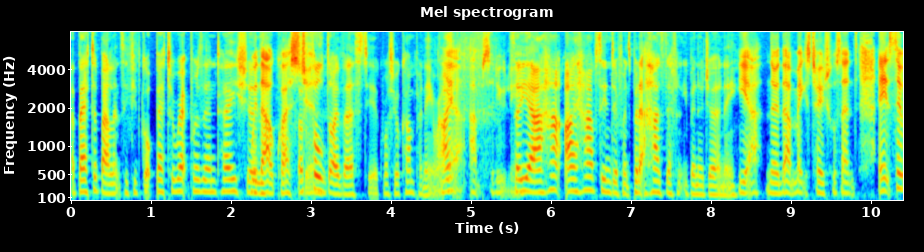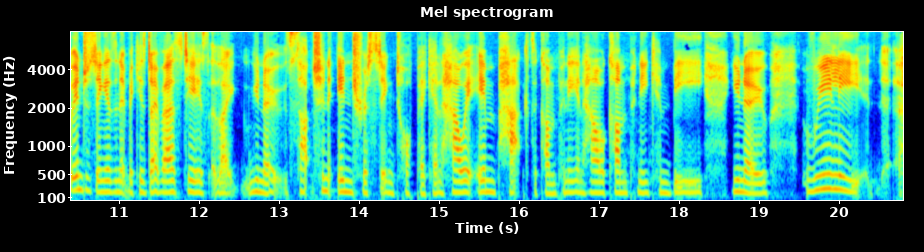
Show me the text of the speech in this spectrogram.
a better balance if you've got better representation Without of question. full diversity across your company, right? Yeah, absolutely. So yeah, I, ha- I have seen difference, but it has definitely been a journey. Yeah, no, that makes total sense. And it's so interesting, isn't it? Because diversity is like, you know, such an interesting topic and how it impacts a company and how a company can be, you know, really uh,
